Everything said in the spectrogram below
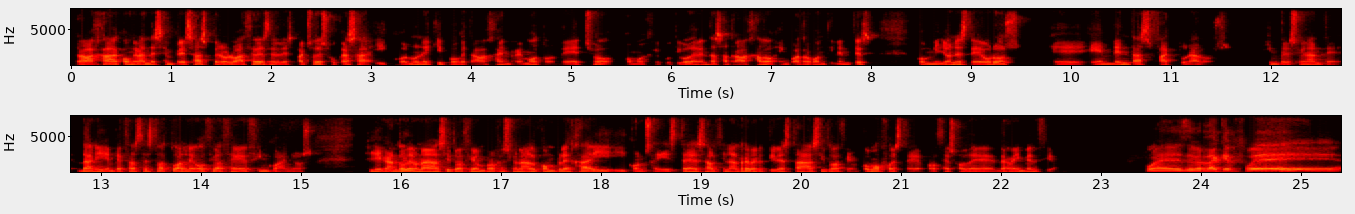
Trabaja con grandes empresas, pero lo hace desde el despacho de su casa y con un equipo que trabaja en remoto. De hecho, como ejecutivo de ventas ha trabajado en cuatro continentes con millones de euros eh, en ventas facturados. Impresionante. Dani, empezaste tu actual negocio hace cinco años, llegando de una situación profesional compleja y, conseguiste al final revertir esta situación. ¿Cómo fue este proceso de, reinvención? Pues de verdad que fue,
